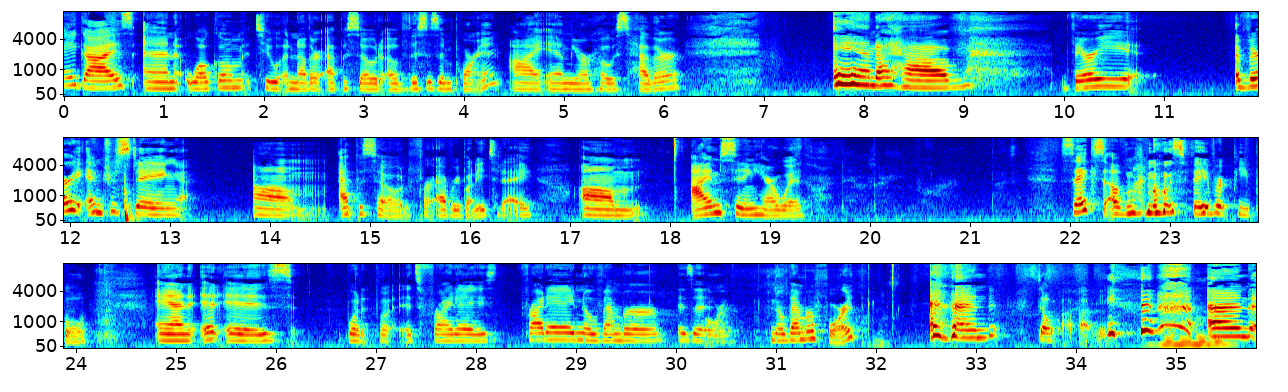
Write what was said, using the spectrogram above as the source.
Hey guys, and welcome to another episode of This is Important. I am your host, Heather, and I have very a very interesting um, episode for everybody today. Um, I'm sitting here with six of my most favorite people, and it is what, what it's Friday, Friday, November. Is it Fourth. November fourth? And don't laugh at me. and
